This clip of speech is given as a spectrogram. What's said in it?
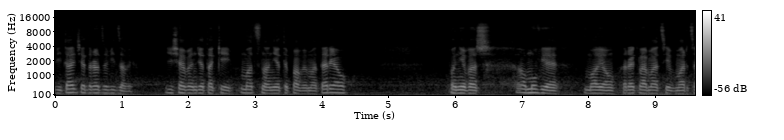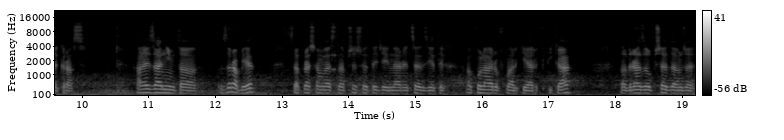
Witajcie drodzy widzowie. Dzisiaj będzie taki mocno nietypowy materiał, ponieważ omówię moją reklamację w marce Cross. Ale zanim to zrobię, zapraszam Was na przyszły tydzień na recenzję tych okularów marki Arctica. Od razu uprzedzam, że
